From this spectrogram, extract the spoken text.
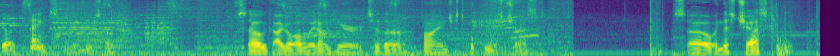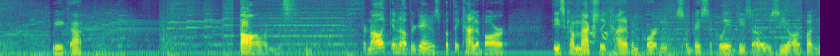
be like, thanks, and they do stuff. So we gotta go all the way down here to the mine, just open this chest. So in this chest, we got bombs. They're not like in other games, but they kind of are. These come actually kind of important. So basically, these are ZR button.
